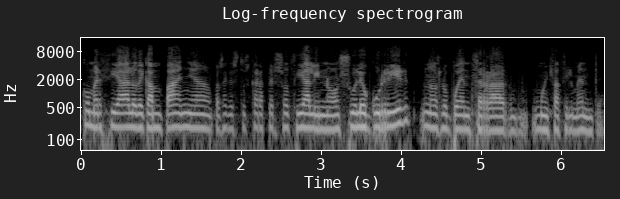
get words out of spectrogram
comercial o de campaña, pasa que esto es carácter social y no suele ocurrir, nos lo pueden cerrar muy fácilmente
